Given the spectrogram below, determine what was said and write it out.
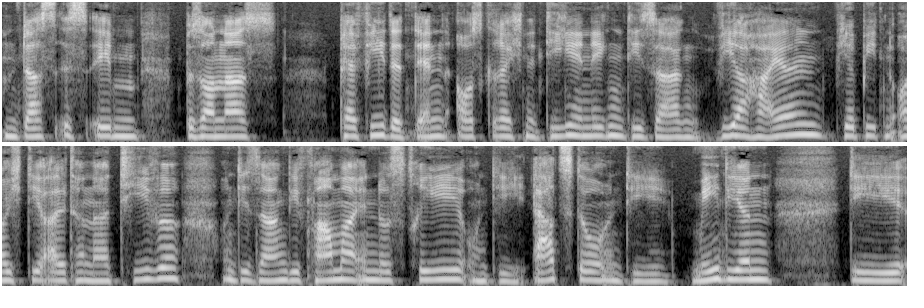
Und das ist eben besonders perfide, denn ausgerechnet diejenigen, die sagen, wir heilen, wir bieten euch die Alternative und die sagen, die Pharmaindustrie und die Ärzte und die Medien, die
